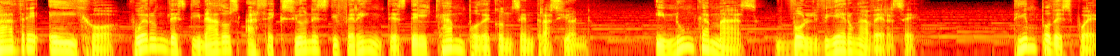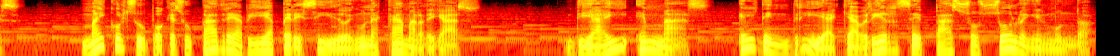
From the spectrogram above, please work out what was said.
padre e hijo fueron destinados a secciones diferentes del campo de concentración y nunca más volvieron a verse. Tiempo después, Michael supo que su padre había perecido en una cámara de gas. De ahí en más, él tendría que abrirse paso solo en el mundo,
